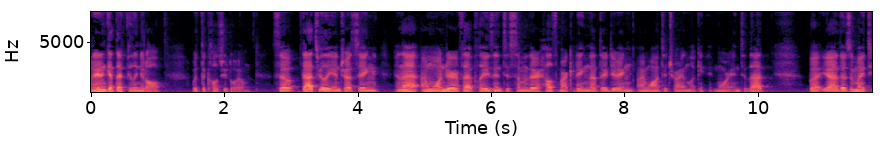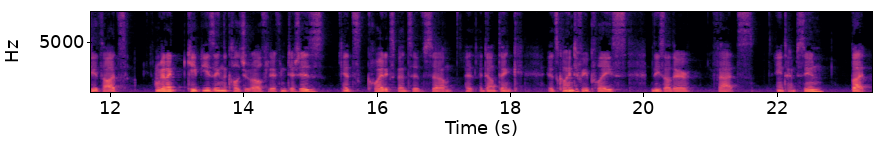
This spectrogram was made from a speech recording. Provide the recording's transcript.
And I didn't get that feeling at all with the cultured oil. So that's really interesting. And that I wonder if that plays into some of their health marketing that they're doing. I want to try and look more into that. But yeah, those are my two thoughts. I'm gonna keep using the cultured oil for different dishes it's quite expensive, so I, I don't think it's going to replace these other fats anytime soon. But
